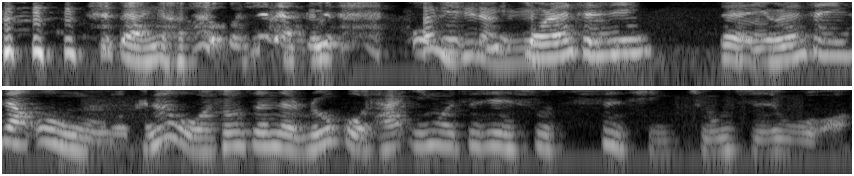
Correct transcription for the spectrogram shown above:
两个我去两个月，我你去两个月，有人曾经。对，嗯有人曾经这样问我，可是我说真的，如果他因为这件事事情阻止我，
